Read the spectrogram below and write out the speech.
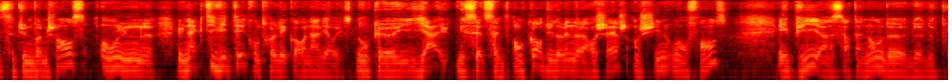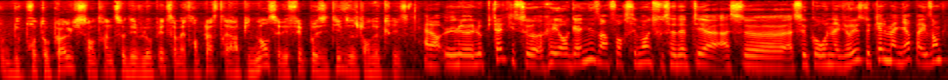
c'est une bonne chance, ont une, une activité contre les coronavirus. Donc euh, il y a, mais c'est encore du domaine de la recherche en Chine ou en France. Et puis il y a un certain nombre de, de- de- de protocoles qui sont en train de se développer, de se mettre en place très rapidement. C'est l'effet positif de ce genre de crise. Alors, l'hôpital qui se réorganise, hein, forcément, il faut s'adapter à, à ce, à ce coronavirus. De quelle manière, par exemple,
